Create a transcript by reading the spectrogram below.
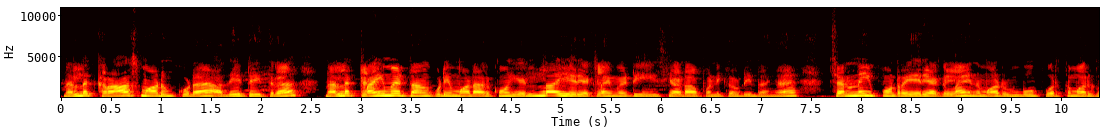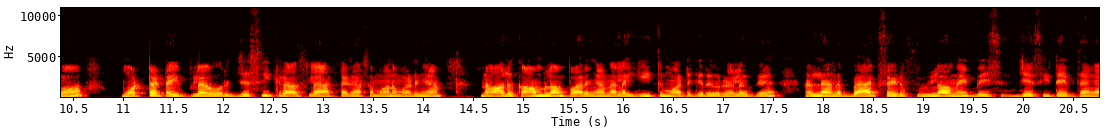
நல்ல கிராஸ் மாடும் கூட அதே டயத்தில் நல்ல கிளைமேட் தாங்கக்கூடிய மாடாக இருக்கும். எல்லா ஏரியா கிளைமேட்டும் ஈஸியாக அடாப்ட் பண்ணிக்கும் அப்படின்றாங்க. சென்னை போன்ற ஏரியாக்கள்லாம் இந்த மாடு ரொம்பவும் பொருத்தமாக இருக்கும். மொட்டை டைப்பில் ஒரு ஜெஸ்ஸி கிராஸில் அட்டகாசமான மாடுங்க. நாலு காம்புலாம் பாருங்கள் நல்லா ஈத்து மாட்டுக்கு இருக்கிற அளவுக்கு. நல்ல அந்த பேக் சைடு ஃபுல்லாமே பெஸ் ஜெஸ்ஸி டைப் தாங்க.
